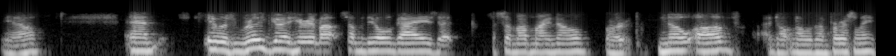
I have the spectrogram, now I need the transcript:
you know? And it was really good hearing about some of the old guys that some of them I know or know of. I don't know them personally,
